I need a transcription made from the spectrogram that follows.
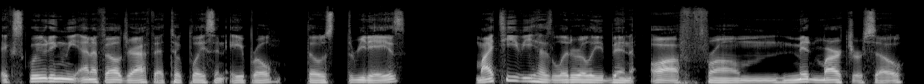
excluding the NFL draft that took place in April, those three days, my TV has literally been off from mid March or so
